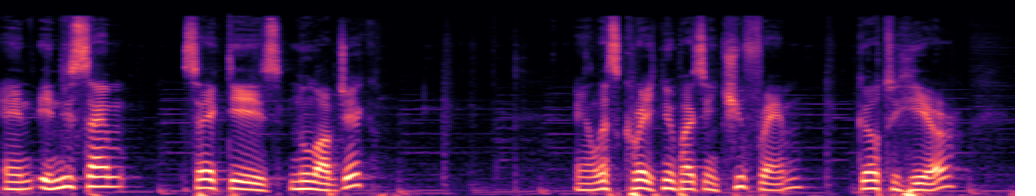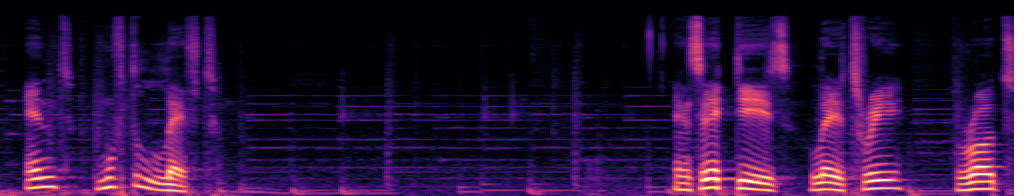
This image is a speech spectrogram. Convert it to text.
and in this time select this null object. And let's create new position keyframe go to here and move to left. And select these layer 3 road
